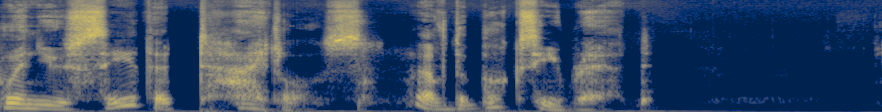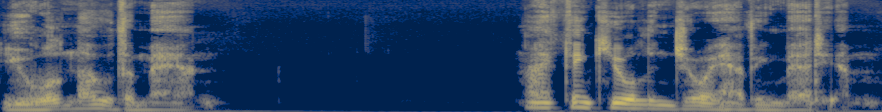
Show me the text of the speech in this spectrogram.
When you see the titles of the books he read, you will know the man. I think you will enjoy having met him.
